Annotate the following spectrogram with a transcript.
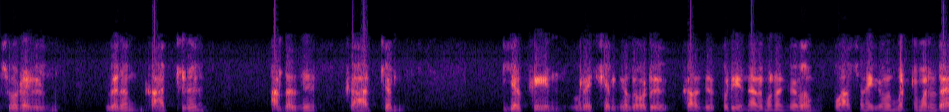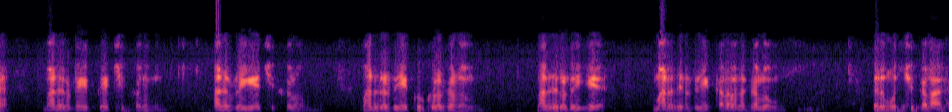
சூழலில் வெறும் காற்று அல்லது காற்றில் இயற்கையின் உரைச்சல்களோடு கலந்திருக்கக்கூடிய நறுமணங்களும் வாசனைகளும் மட்டுமல்ல மனிதருடைய பேச்சுக்களும் மனிதருடைய ஏச்சுக்களும் மனிதருடைய குக்குரல்களும் மனிதருடைய மனதினுடைய கலவரங்களும் பெருமூச்சுக்களாக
